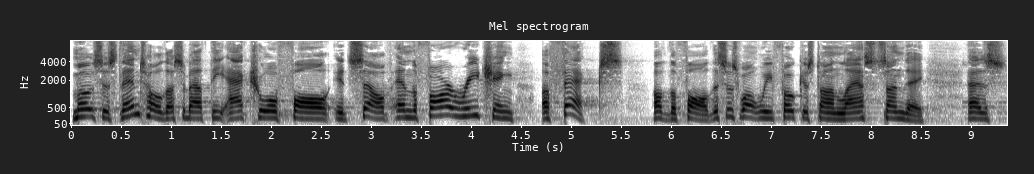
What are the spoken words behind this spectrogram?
Moses then told us about the actual fall itself and the far reaching effects of the fall. This is what we focused on last Sunday as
